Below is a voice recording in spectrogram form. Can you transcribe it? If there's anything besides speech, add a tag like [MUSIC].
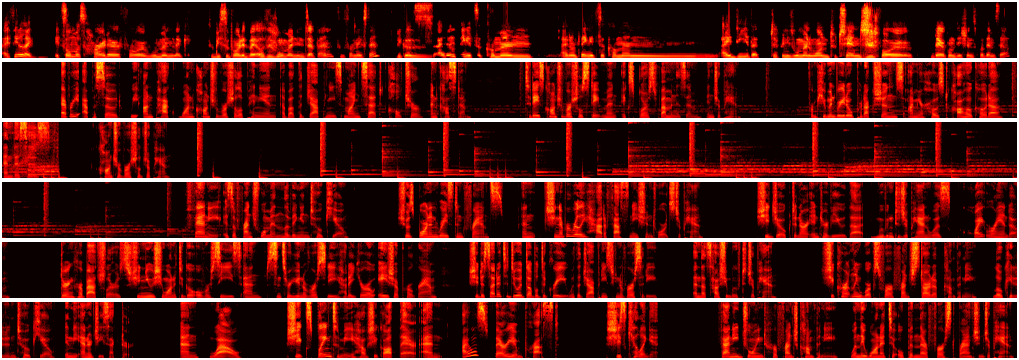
I feel like it's almost harder for women like to be supported by [LAUGHS] other women in Japan to some extent because I don't think it's a common I don't think it's a common idea that Japanese women want to change [LAUGHS] for their conditions for themselves. Every episode, we unpack one controversial opinion about the Japanese mindset, culture, and custom. Today's controversial statement explores feminism in Japan. From Human Burrito Productions, I'm your host, Kaho Koda, and this is Controversial Japan. Fanny is a French woman living in Tokyo. She was born and raised in France, and she never really had a fascination towards Japan. She joked in our interview that moving to Japan was quite random. During her bachelor's, she knew she wanted to go overseas, and since her university had a Euro Asia program, she decided to do a double degree with a Japanese university, and that's how she moved to Japan. She currently works for a French startup company located in Tokyo in the energy sector. And wow, she explained to me how she got there, and I was very impressed. She's killing it. Fanny joined her French company when they wanted to open their first branch in Japan.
